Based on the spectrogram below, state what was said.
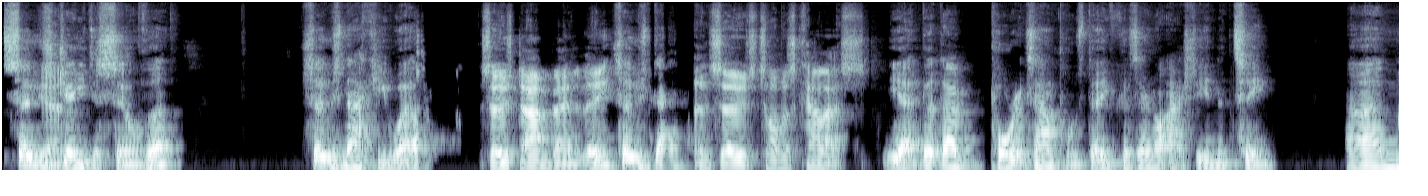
So's yeah. Jay Dasilva. So's Nahki Well. So's Dan Bentley. So's Dan. And so's Tomas Kalas. Yeah, but they're poor examples, Dave, because they're not actually in the team. Um,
